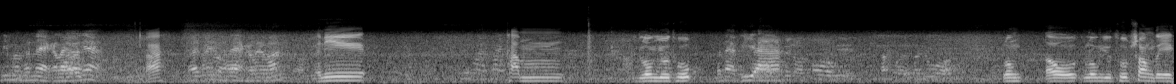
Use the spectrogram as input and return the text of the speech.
นี่มันแผนกอะไรวะเนี่ย อะ แล้วนี่มันแผนกอะไรวะ อันนี้ทำลง YouTube แผนก PR ลงเอาลง YouTube ช่องตัวเอง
